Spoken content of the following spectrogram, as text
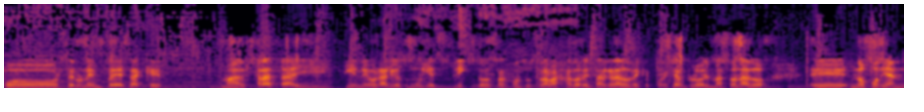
por ser una empresa que maltrata y tiene horarios muy estrictos con sus trabajadores al grado de que, por ejemplo, el masonado eh, no podían,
